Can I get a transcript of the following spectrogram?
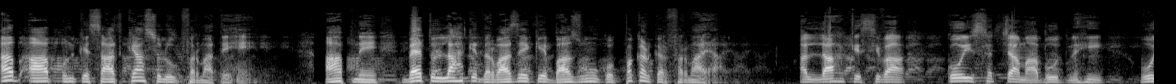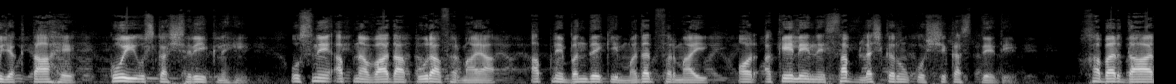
اب آپ ان کے ساتھ کیا سلوک فرماتے ہیں۔ آپ نے بیت اللہ کے دروازے کے بازوؤں کو پکڑ کر فرمایا۔ اللہ کے سوا کوئی سچا معبود نہیں، وہ یکتا ہے، کوئی اس کا شریک نہیں۔ اس نے اپنا وعدہ پورا فرمایا، اپنے بندے کی مدد فرمائی اور اکیلے نے سب لشکروں کو شکست دے دی۔ خبردار،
